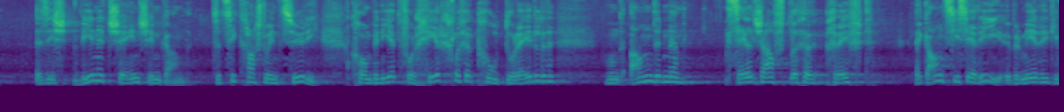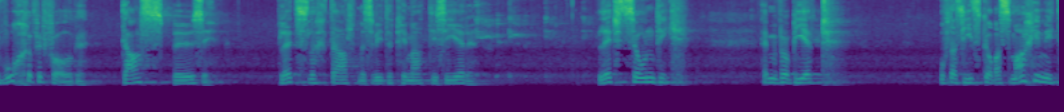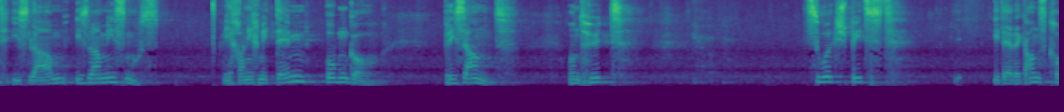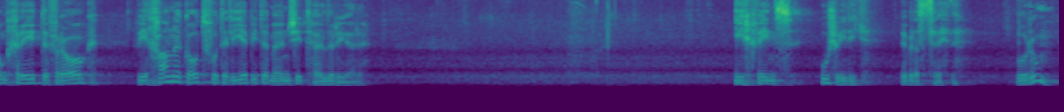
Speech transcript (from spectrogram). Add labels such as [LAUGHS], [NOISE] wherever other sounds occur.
es ist wie ein Change im Gang. Zurzeit kannst du in Zürich, kombiniert von kirchlicher, kultureller und anderen gesellschaftlichen Kräften, eine ganze Serie über mehrere Wochen verfolgen. Das Böse. Plötzlich darf man es wieder thematisieren. Letzten Sonntag haben wir probiert, auf das einzugehen, was mache ich mit Islam, Islamismus? Wie kann ich mit dem umgehen? Brisant. Und heute zugespitzt in dieser ganz konkreten Frage, wie kann ein Gott von der Liebe den Menschen in die Hölle rühren? Ich finde es auch schwierig, über das zu reden. Warum?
